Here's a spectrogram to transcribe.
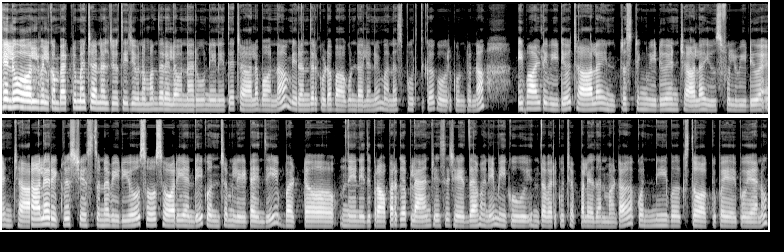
Hello all welcome back to my channel Jyothi Jeevanam. అందరు ఎలా ఉన్నారు? నేనైతే చాలా బాగున్నా. మీరందరూ కూడా బాగుండాలని మనస్ఫూర్తిగా కోరుకుంటున్నా. ఇవాళ వీడియో చాలా ఇంట్రెస్టింగ్ వీడియో అండ్ చాలా యూస్ఫుల్ వీడియో అండ్ చాలా రిక్వెస్ట్ చేస్తున్న వీడియో. సో సారీ అండి కొంచెం లేట్ అయింది. బట్ నేను ఇది ప్రాపర్గా ప్లాన్ చేసి చేద్దామని మీకు ఇంతవరకు చెప్పలేదన్నమాట. కొన్ని వర్క్స్తో ఆక్యుపై అయిపోయాను.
